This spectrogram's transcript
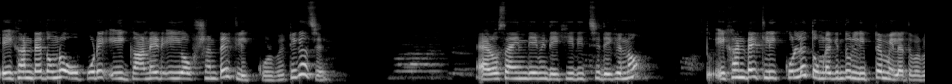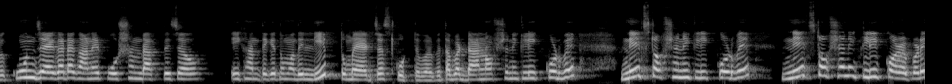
এইখানটায় তোমরা ওপরে এই গানের এই অপশানটায় ক্লিক করবে, ঠিক আছে? অ্যারো সাইন দিয়ে আমি দেখিয়ে দিচ্ছি, দেখে নাও। তো এখানটায় ক্লিক করলে তোমরা কিন্তু লিপটা মেলাতে পারবে। কোন জায়গাটা গানের পোর্শন রাখতে চাও? এখান থেকে তোমাদের লিপ তোমরা অ্যাডজাস্ট করতে পারবে। তারপর ডান অপশানে ক্লিক করবে। নেক্সট অপশানে ক্লিক করবে। নেক্সট অপশানে ক্লিক করার পরে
